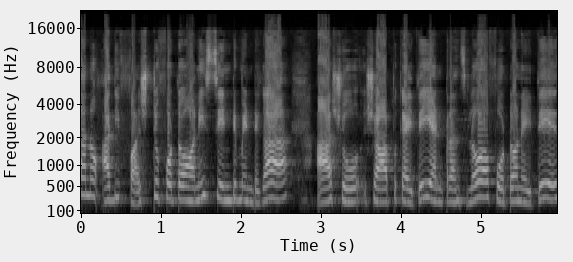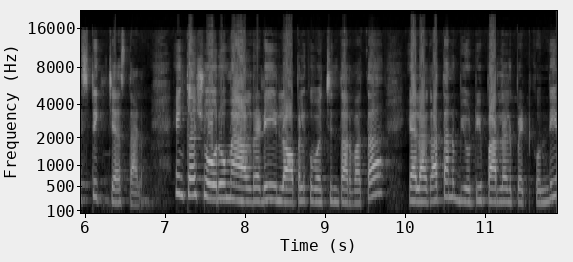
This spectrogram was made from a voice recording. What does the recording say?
తను అది ఫస్ట్ ఫోటో అని సెంటిమెంట్గా ఆ షో షాప్కి అయితే ఎంట్రన్స్లో ఆ ఫోటోని అయితే స్టిక్ చేస్తాడు. ఇంకా షోరూమ్ ఆల్రెడీ లోపలికి వచ్చిన తర్వాత ఎలాగా తన బ్యూటీ పార్లర్ పెట్టుకుంది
